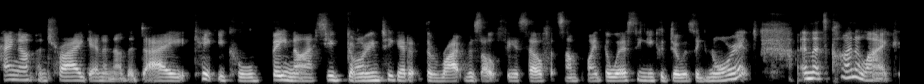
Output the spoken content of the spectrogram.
hang up and try again another day keep you cool be nice you're going to get the right result for yourself at some point. The worst thing you could do is ignore it. And that's kind of like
